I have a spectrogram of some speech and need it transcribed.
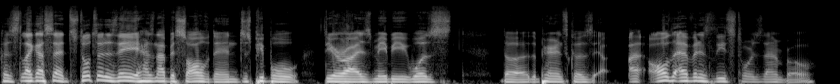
Cause like I said, still to this day it has not been solved, and just people theorize maybe it was the the parents, cause all the evidence leads towards them, bro.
